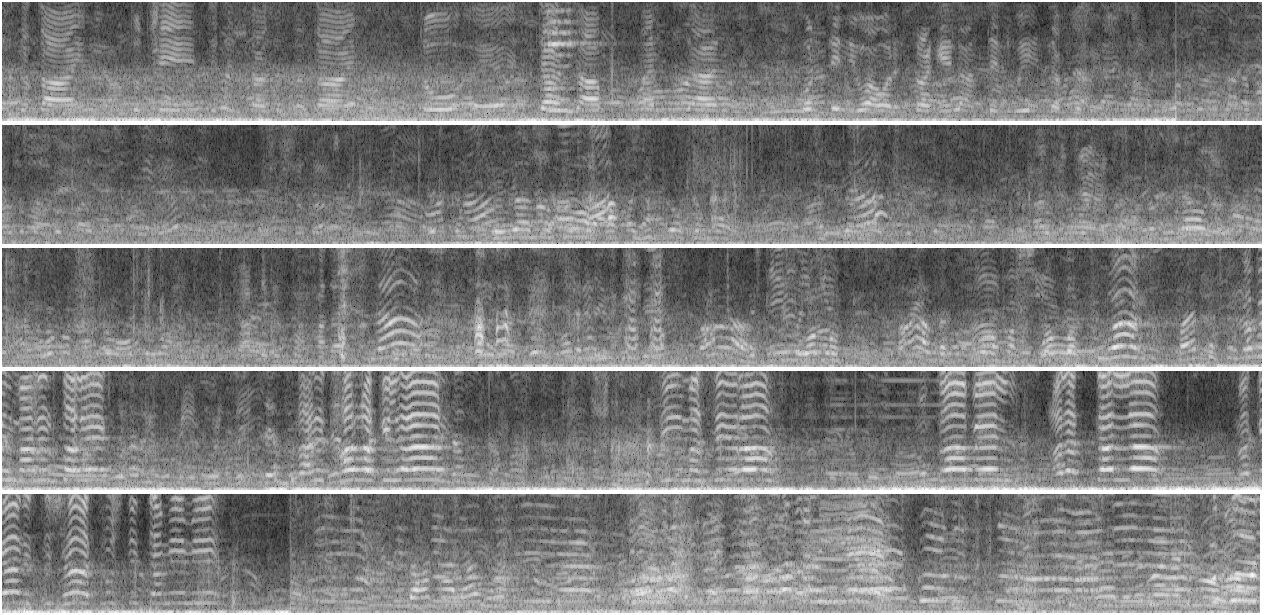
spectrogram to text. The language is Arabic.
is the time to change. This is the, time to uh, stand up and, and continue our struggle until we end the occupation. اخوان قبل ما ننطلق رح نتحرك الان في مسيره مقابل على التله مكان استشهاد رشدي التميمي قولوا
